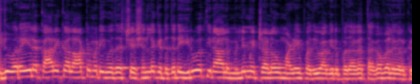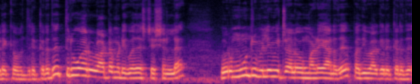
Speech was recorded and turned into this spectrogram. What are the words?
இதுவரையில் காரைக்கால் ஆட்டோமேட்டிக் வெதர் ஸ்டேஷனில் கிட்டத்தட்ட இருபத்தி நாலு மில்லிமீட்டர் அளவு மழை பதிவாகி இருப்பதாக தகவல்கள் கிடைக்க வந்திருக்கிறது. திருவாரூர் ஆட்டோமேட்டிக் வெதர் ஸ்டேஷனில் ஒரு மூன்று மில்லிமீட்டர் அளவு மழையானது பதிவாகி இருக்கிறது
